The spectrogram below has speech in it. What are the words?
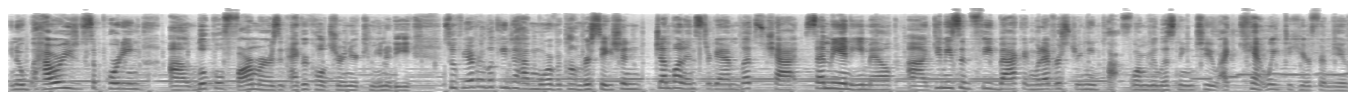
You know how are you supporting uh, local farmers and agriculture in your community? So if you're ever looking to have more of a conversation jump on instagram let's chat send me an email uh, give me some feedback and whatever streaming platform you're listening to. I can't wait to hear from you.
